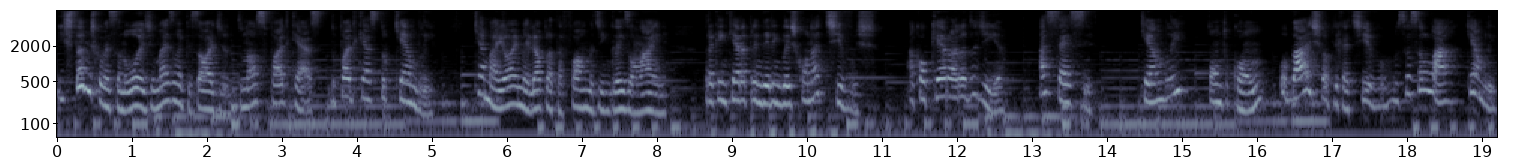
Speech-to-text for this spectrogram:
Estamos começando hoje mais um episódio do nosso podcast, do podcast do Cambly, que é a maior e melhor plataforma de inglês online para quem quer aprender inglês com nativos, a qualquer hora do dia. Acesse cambly.com ou baixe o aplicativo no seu celular, Cambly,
